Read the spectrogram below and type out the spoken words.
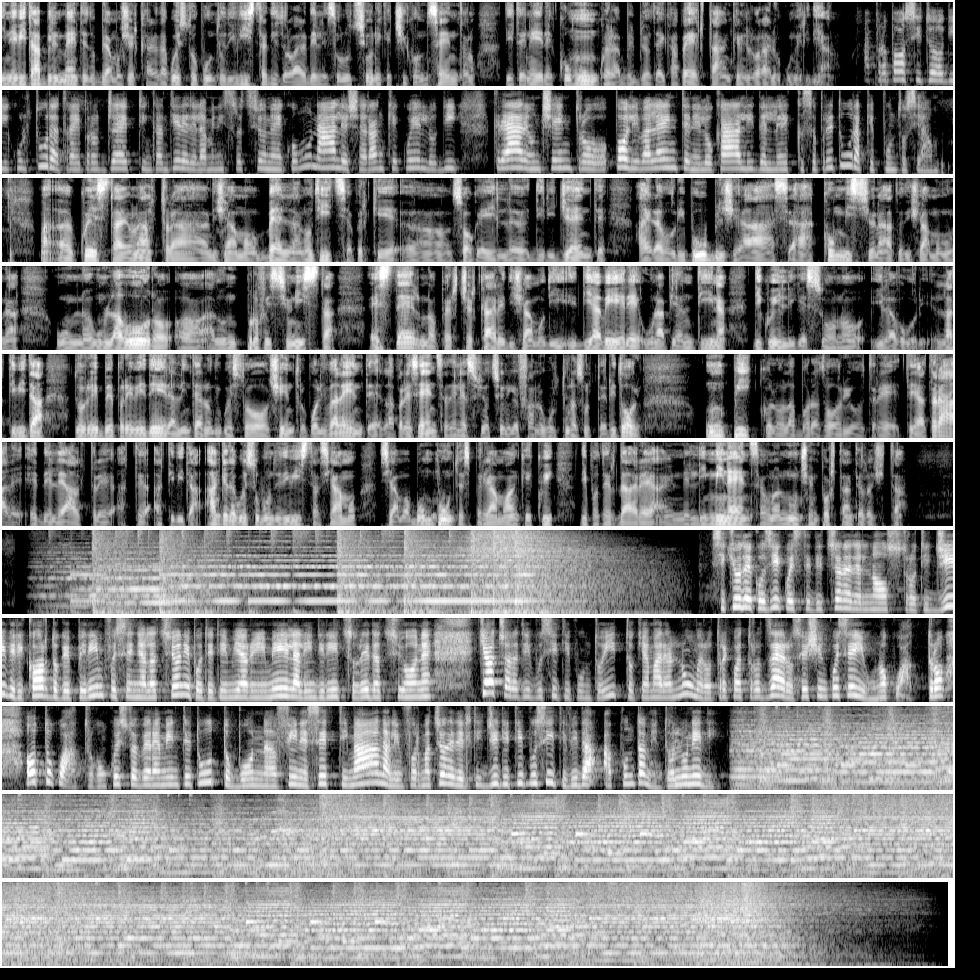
inevitabilmente dobbiamo cercare da questo punto di vista di trovare delle soluzioni che ci consentano di tenere comunque la biblioteca aperta anche nell'orario pomeridiano. A proposito di cultura, tra i progetti in cantiere dell'amministrazione comunale c'era anche quello di creare un centro polivalente nei locali dell'ex pretura. A che punto siamo? Ma, eh, questa è un'altra diciamo, bella notizia perché eh, so che il dirigente ai lavori pubblici ha, ha commissionato diciamo, una, un, un, lavoro eh, ad un professionista esterno per cercare diciamo, di, di avere una piantina di quelli che sono i lavori. L'attività dovrebbe prevedere all'interno di questo centro polivalente la presenza delle associazioni che fanno cultura sul territorio, un piccolo laboratorio teatrale e delle altre attività. Anche da questo punto di vista siamo, siamo a buon punto e speriamo anche qui di poter dare eh, nell'imminenza un annuncio importante alla città. Si chiude così questa edizione del nostro TG, vi ricordo che per info e segnalazioni potete inviare un'email all'indirizzo redazione chiocciolatvcity.it o chiamare al numero 340 6561 484. Con questo è veramente tutto, buon fine settimana, l'informazione del TG di TV City vi dà appuntamento a lunedì.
